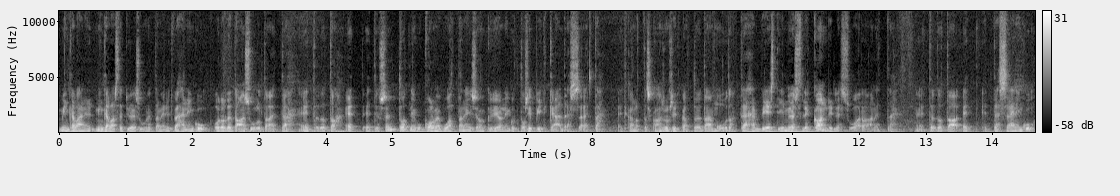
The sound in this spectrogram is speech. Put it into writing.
minkälainen, minkälaista työsuhdetta me nyt vähän niin kuin odotetaan sulta. Että, että, tota, et, et jos sä nyt oot niin kuin kolme vuotta, niin se on kyllä jo niin kuin tosi pitkään tässä, että, että kannattaisikohan sun sitten katsoa jotain muuta. Tähän viestii myös sille kandille suoraan, että, että, tota, et, et tässä ei niin kuin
